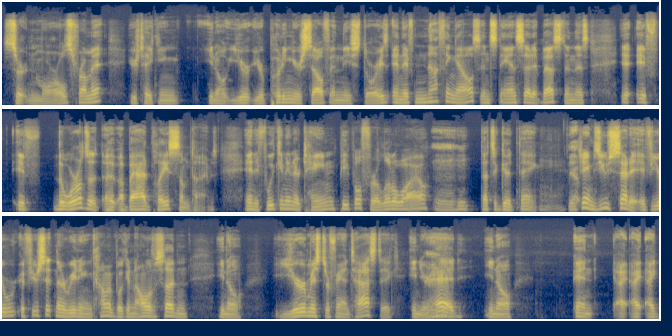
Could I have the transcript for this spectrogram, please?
certain morals from it. You're taking you know you're you're putting yourself in these stories and if nothing else and stan said it best in this if if the world's a, a, a bad place sometimes. And if we can entertain people for a little while mm-hmm. that's a good thing. Mm. Yep. james you said it. If you're if you're sitting there reading a comic book and all of a sudden you know you're mr fantastic in your mm-hmm. head you know and I, I, I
